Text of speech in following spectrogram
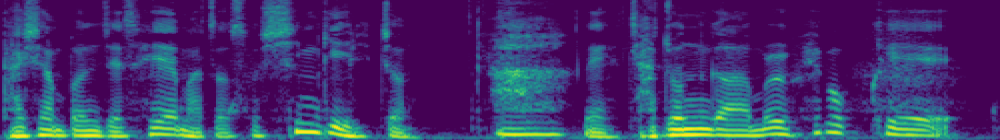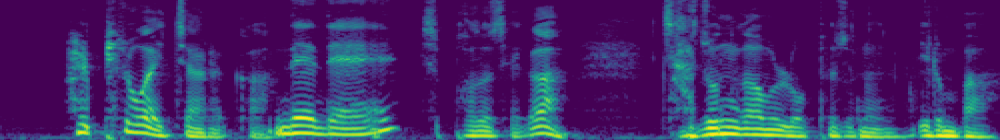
다시 한번 이제 새해 맞아서 심기일전, 아, 네 자존감을 회복해 할 필요가 있지 않을까 네네. 싶어서 제가 자존감을 높여주는 이른바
